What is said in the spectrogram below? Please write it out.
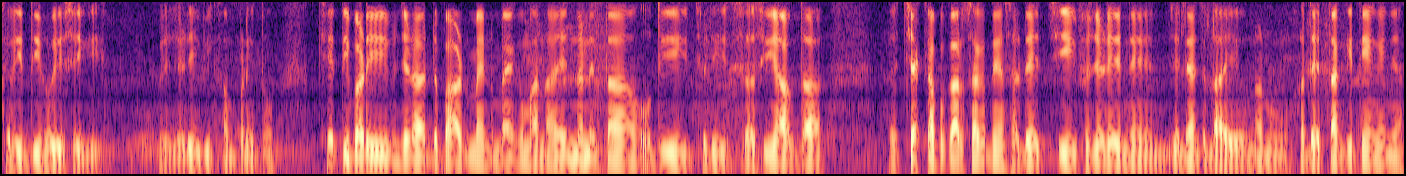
ਖਰੀਦੀ ਹੋਈ ਸੀਗੀ ਜਿਹੜੀ ਵੀ ਕੰਪਨੀ ਤੋਂ। ਖੇਤੀਬਾੜੀ ਜਿਹੜਾ ਡਿਪਾਰਟਮੈਂਟ ਮਹਿਕਮਾ ਨਾ, ਇਹਨਾਂ ਨੇ ਤਾਂ ਉਹਦੀ ਜਿਹੜੀ ਅਸੀਂ ਆਪ ਦਾ ਚੈੱਕਅਪ ਕਰ ਸਕਦੇ ਹਾਂ। ਸਾਡੇ ਚੀਫ ਜਿਹੜੇ ਨੇ ਜ਼ਿਲ੍ਹਿਆਂ 'ਚ ਲਾਏ, ਉਹਨਾਂ ਨੂੰ ਹਦਾਇਤਾਂ ਕੀਤੀਆਂ ਗਈਆਂ।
